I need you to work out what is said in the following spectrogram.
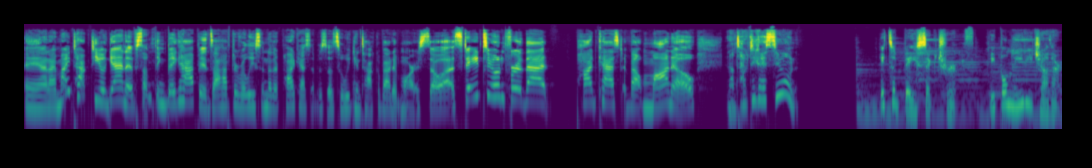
And I might talk to you again if something big happens. I'll have to release another podcast episode so we can talk about it more. So uh, stay tuned for that podcast about mono. And I'll talk to you guys soon. It's a basic truth people need each other.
